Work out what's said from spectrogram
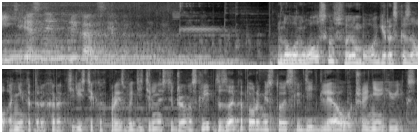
Интересные публикации. Нолан Уолсон в своем блоге рассказал о некоторых характеристиках производительности JavaScript, за которыми стоит следить для улучшения UX.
